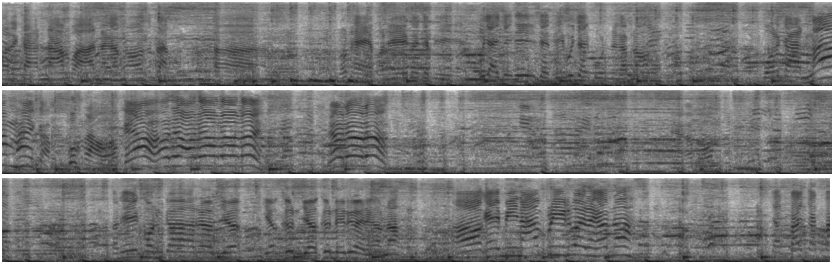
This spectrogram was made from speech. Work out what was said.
บริการน้ำหวานนะครับเนาะสำหรับรถแห่วันนี้ก็จะมีผู้ใหญ่ใจดีเศรษฐีผู้ใจบุญนะครับเนาะบริการน้ำให้กับพวกเราโอเคเอาเอาเร็วเอาเร็วเร็วเลยเร็วเร็วเร็วนะครับผมตอนนี้คนก็เริ่มเยอะเยอะขึ้นเยอะขึ้นเรื่อยๆนะครับเนาะโอเคมีน้ำฟรีด้วยนะครับเนาะจัดไปจัดไป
